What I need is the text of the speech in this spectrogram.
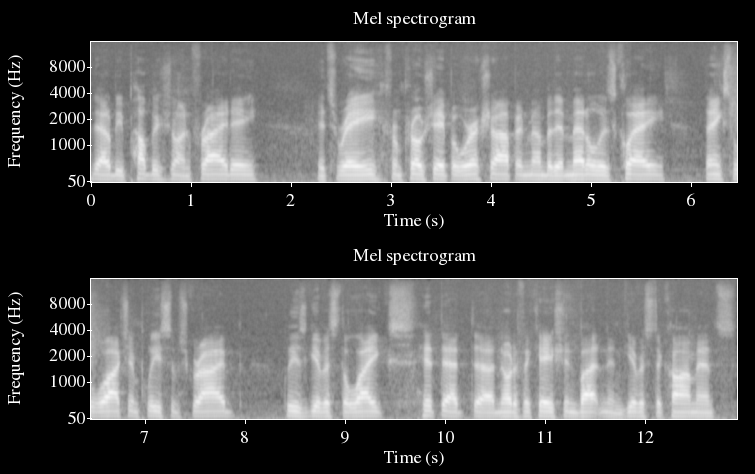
That'll be published on Friday. It's Wray from Pro Shaper Workshop. And remember that metal is clay. Thanks for watching. Please subscribe. Please give us the likes. Hit that uh, notification button and give us the comments.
